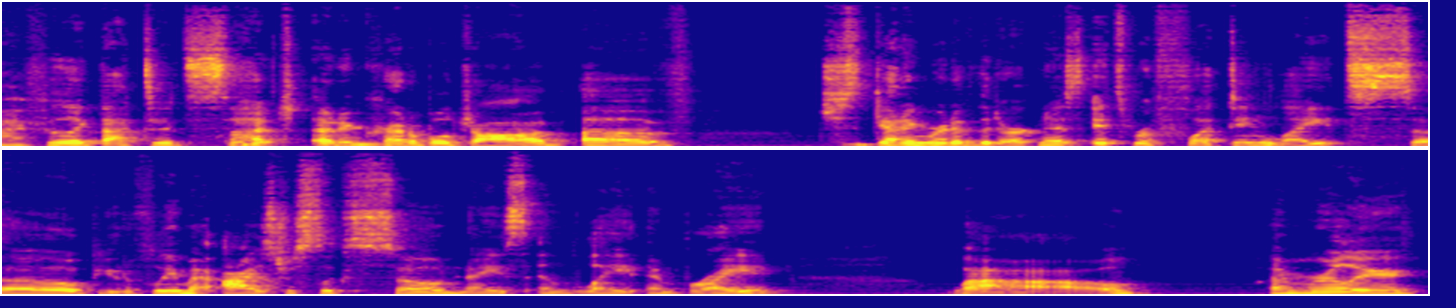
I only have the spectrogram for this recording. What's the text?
I feel like that did such an incredible job of just getting rid of the darkness. It's reflecting light so beautifully. My eyes just look so nice and light and bright. Wow. I'm really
